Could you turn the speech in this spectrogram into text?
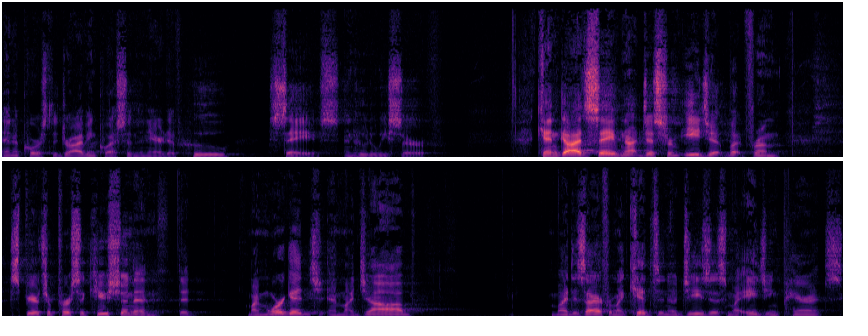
And of course, the driving question of the narrative who saves and who do we serve? Can God save not just from Egypt, but from spiritual persecution and the, my mortgage and my job, my desire for my kids to know Jesus, my aging parents,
